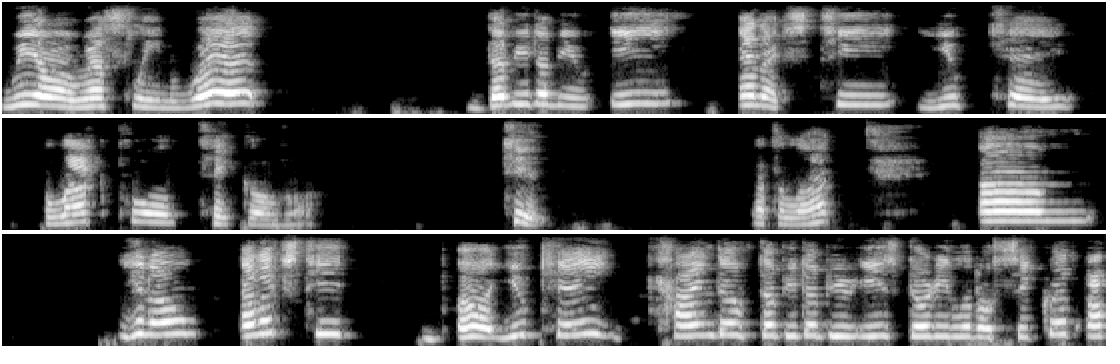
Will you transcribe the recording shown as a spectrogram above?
we are wrestling with WWE NXT UK Blackpool Takeover 2. That's a lot. Um, you know, NXT uh, UK kind of WWE's dirty little secret at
